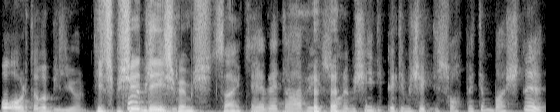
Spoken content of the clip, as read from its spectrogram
o ortamı biliyorum. Hiçbir şey bir değişmemiş şey... sanki. Evet abi sonra bir şey dikkatimi çekti. Sohbetin başlığı.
